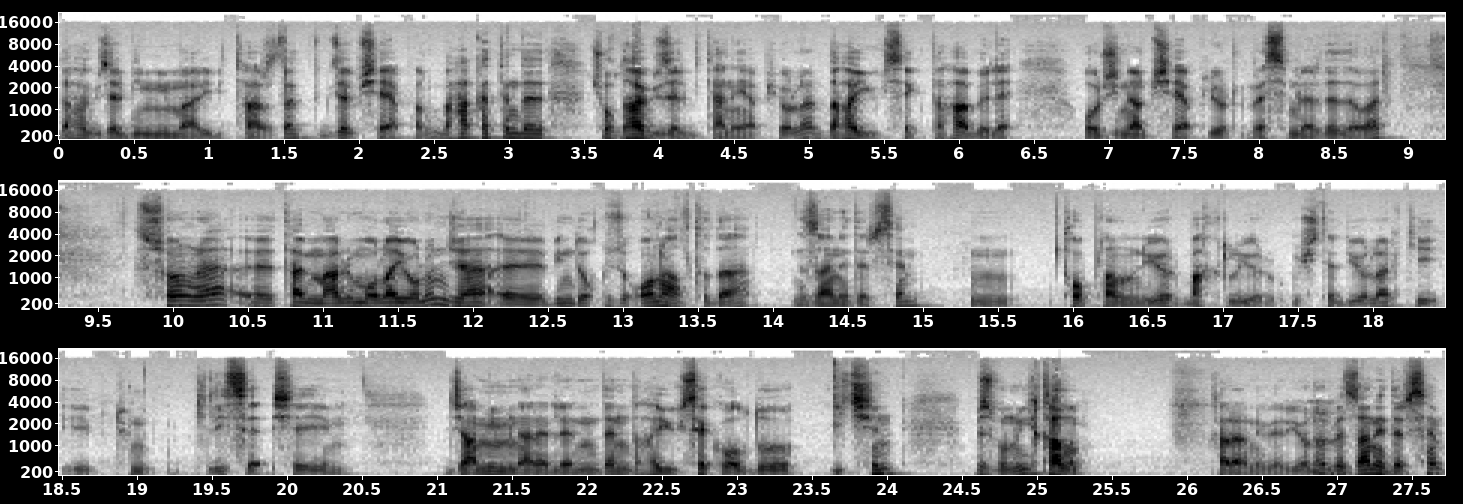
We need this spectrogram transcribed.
daha güzel bir mimari bir tarzda güzel bir şey yapalım. Ve hakikaten de çok daha güzel bir tane yapıyorlar. Daha yüksek, daha böyle orijinal bir şey yapılıyor. Resimlerde de var. Sonra e, tabii malum olay olunca e, 1916'da zannedersem toplanılıyor, bakılıyor. İşte diyorlar ki e, bütün kilise şey cami minarelerinden daha yüksek olduğu için biz bunu yıkalım kararını veriyorlar. Hı. Ve zannedersem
